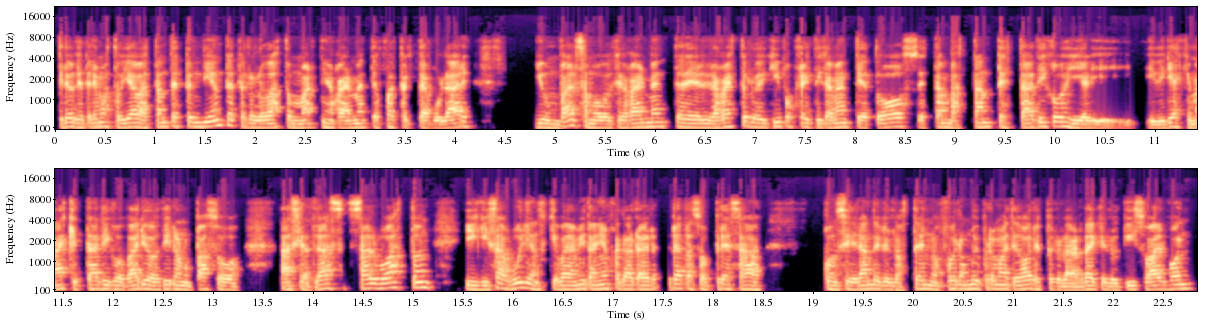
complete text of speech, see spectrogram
creo que tenemos todavía bastantes pendientes, pero lo de Aston Martin realmente fue espectacular y un bálsamo, porque realmente el resto de los equipos prácticamente todos están bastante estáticos y, dirías que más que estáticos, varios dieron un paso hacia atrás, salvo Aston y quizás Williams, que para mí también fue la grata sorpresa, considerando que los test no fueron muy prometedores, pero la verdad es que lo que hizo Albon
